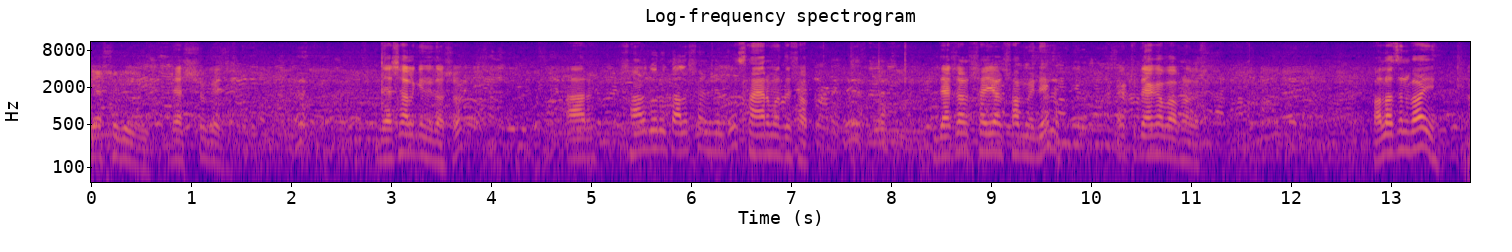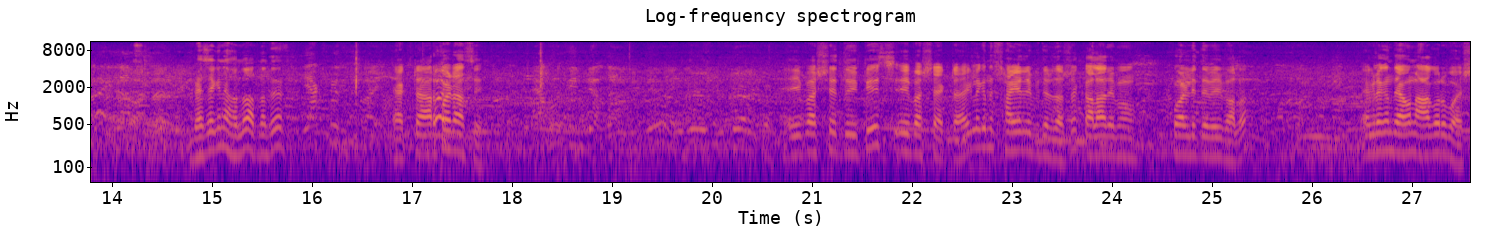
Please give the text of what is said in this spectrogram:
দেড়শো কেজি। দেড়শো কেজি। দেশাল কিনি দর্শক। আর ষাঁড় গরু কালেকশন কিন্তু। ছায়ার মধ্যে সব। দেশাল সাইয়াল সব মিলিয়ে একটু দেখাবো আপনাদের। ভালো আছেন ভাই? বেচা কিনা হলো আপনাদের? একটা আর কয়টা আছে? এই পাশে দুই পিস এই পাশে একটা। এগুলো কিন্তু সাইয়ালের ভিতরে আসে কালার এবং কোয়ালিটিতে বেশ ভালো। এগুলো কিন্তু এখন আগর বয়স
